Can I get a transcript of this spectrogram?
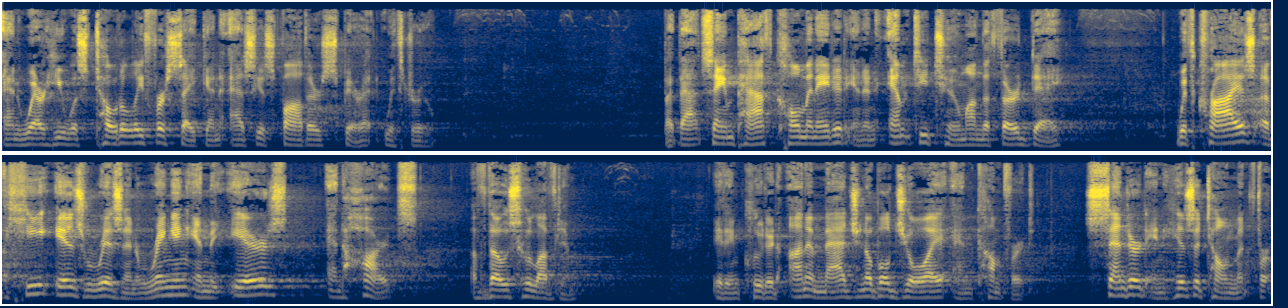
and where he was totally forsaken as his Father's Spirit withdrew. But that same path culminated in an empty tomb on the third day with cries of He is risen ringing in the ears and hearts of those who loved Him. It included unimaginable joy and comfort centered in His atonement for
